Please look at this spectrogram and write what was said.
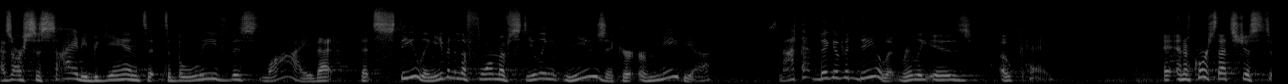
as our society began to, to believe this lie that, that stealing, even in the form of stealing music or, or media, it's not that big of a deal. It really is okay. And, and of course, that's just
